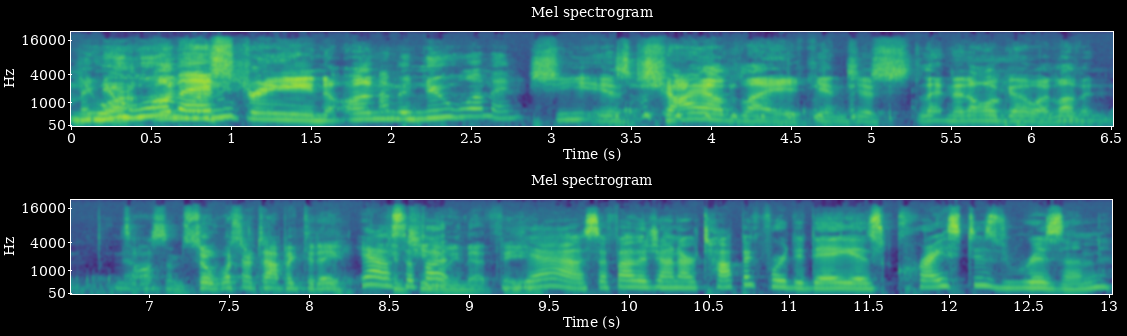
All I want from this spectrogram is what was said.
I'm a you new are woman. unrestrained. Un- I'm a new woman. She is childlike and just letting it all go. I love it. It's awesome. So, what's our topic today? Yeah, so continuing Fa- that theme. Yeah, so Father John, our topic for today is Christ is risen.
